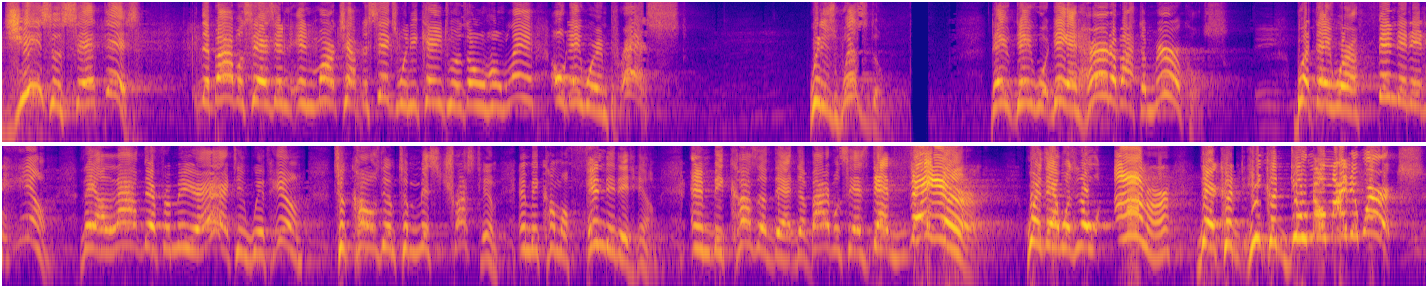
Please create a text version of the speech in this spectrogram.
Jesus said this. The Bible says in, in Mark chapter 6, when he came to his own homeland, oh, they were impressed with his wisdom. They, they, were, they had heard about the miracles, but they were offended at him. They allowed their familiarity with him to cause them to mistrust him and become offended at him. And because of that, the Bible says that there, where there was no honor, there could, he could do no mighty works.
